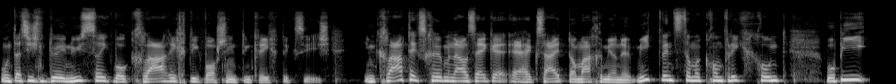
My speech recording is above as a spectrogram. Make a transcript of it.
Und das ist natürlich eine Äußerung, die klar Richtung Washington gerichtet war. Im Klartext können wir auch sagen, er hat gesagt, da machen wir nicht mit, wenn es zu einem Konflikt kommt. Wobei,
